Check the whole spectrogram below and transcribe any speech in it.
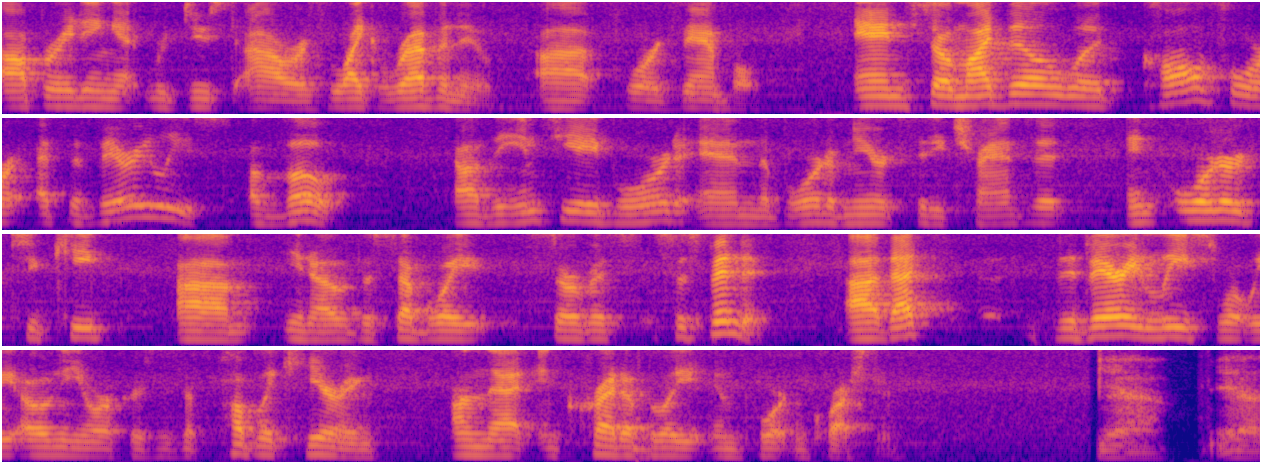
operating at reduced hours, like revenue, uh, for example. And so my bill would call for, at the very least, a vote of the MTA board and the board of New York City Transit in order to keep, um, you know, the subway service suspended. Uh, that's the very least what we owe New Yorkers is a public hearing on that incredibly important question. Yeah, yeah,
